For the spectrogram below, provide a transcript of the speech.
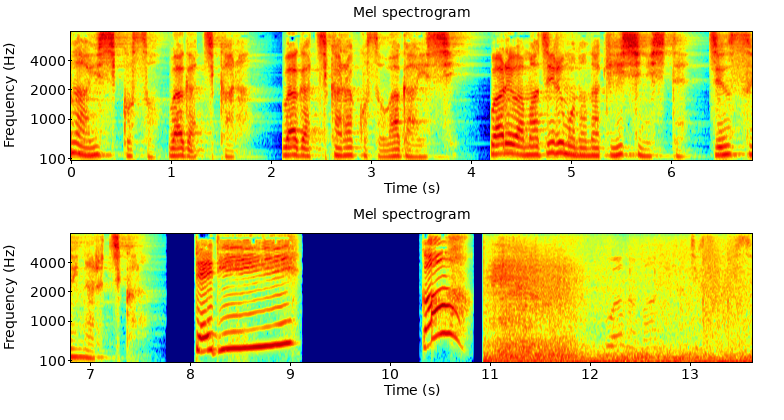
が意志こそ我が力。我が力こそ我が意志。我は混じるものなき意志にして、純粋なる力。レディー、ゴー我が前に立ちふさがし、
